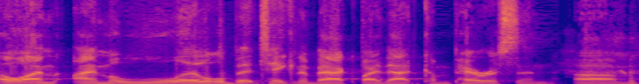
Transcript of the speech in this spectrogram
oh, I'm I'm a little bit taken aback by that comparison. Um,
